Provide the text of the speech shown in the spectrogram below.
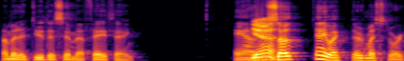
I'm to do this MFA thing. And Yeah. so anyway, there's my story.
